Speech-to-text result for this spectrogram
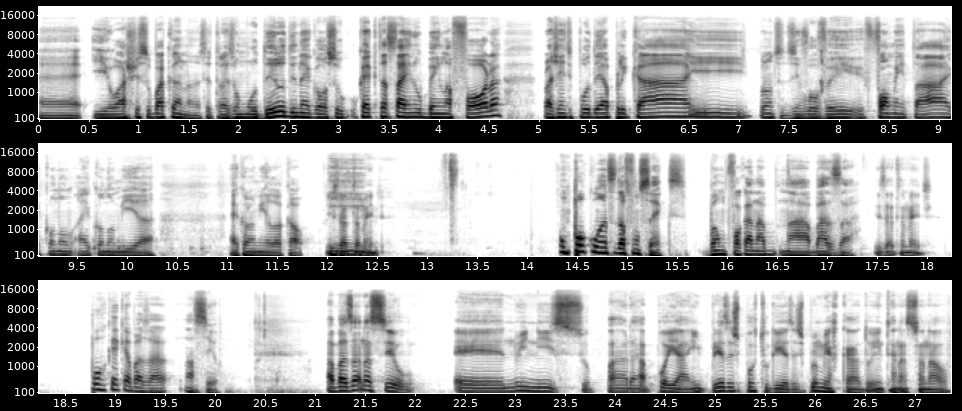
É, e eu acho isso bacana, né? Você traz um modelo de negócio, o que é que está saindo bem lá fora, para a gente poder aplicar e pronto, desenvolver, fomentar a, a economia, a economia local. Exatamente. E um pouco antes da Funsex. Vamos focar na, na Bazar. Exatamente. Por que, que a Bazar nasceu? A Bazar nasceu é, no início para apoiar empresas portuguesas para o mercado internacional.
